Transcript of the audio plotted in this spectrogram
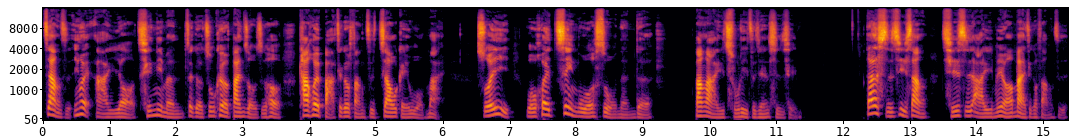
这样子，因为阿姨哦，请你们这个租客搬走之后，他会把这个房子交给我卖，所以。我会尽我所能的帮阿姨处理这件事情，但实际上，其实阿姨没有要卖这个房子。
